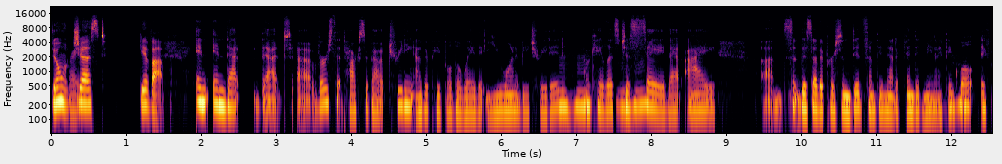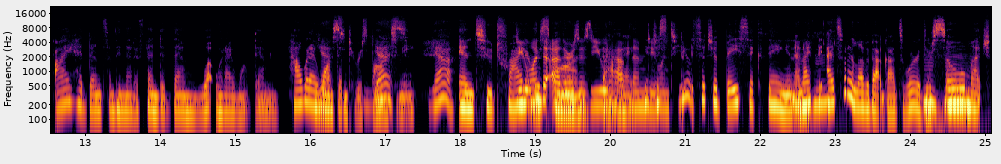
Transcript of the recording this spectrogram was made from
Don't Right. just give up. And in that that uh, verse that talks about treating other people the way that you want to be treated. Mhm. Okay, let's just Mhm. say that I. Um, so this other person did something that offended me, and I think, Mhm. well, if I had done something that offended them, what would I want them? How would I want them to respond Yes. to me? Yeah. And to try to Do to others as you would have way. them do just- unto you. It's such a basic thing, and and I th- Mhm. that's what I love about God's word. There's so Mhm. much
